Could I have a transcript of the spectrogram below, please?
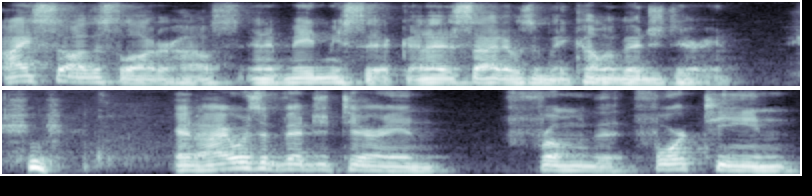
I saw the slaughterhouse and it made me sick. And I decided I was going to become a vegetarian. and I was a vegetarian from the 14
